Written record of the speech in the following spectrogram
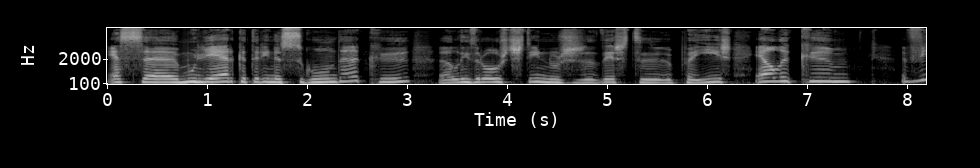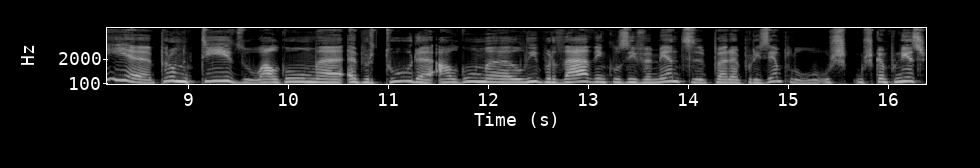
essa mulher, Catarina II, que uh, liderou os destinos deste país, ela que Havia prometido alguma abertura, alguma liberdade, inclusivamente, para, por exemplo, os, os, camponeses,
